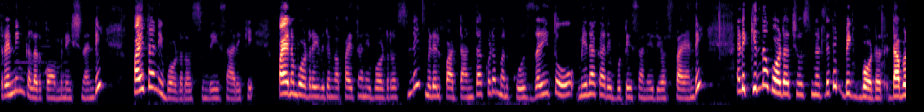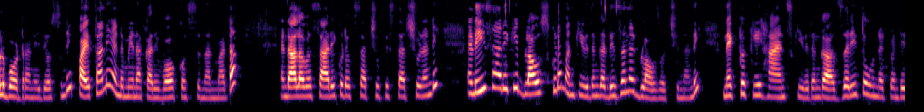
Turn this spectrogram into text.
ట్రెండింగ్ కలర్ కాంబినేషన్ అండి. పైతానీ బార్డర్ వస్తుంది ఈ శారీకి పైన బార్డర్ ఈ విధంగా పైతానీ బార్డర్ వస్తుంది. మిడిల్ పార్ట్ అంతా కూడా మనకు జరీతో మీనాకారి బుటీస్ అనేది వస్తాయండి. అండ్ కింద బార్డర్ చూసినట్లయితే బిగ్ బార్డర్ డబుల్ బార్డర్ అనేది వస్తుంది. పైతానీ అండ్ మీనాకారి వర్క్ వస్తుంది అండ్ ఆల్ ఓవర్ శారీ కూడా ఒకసారి చూపిస్తారు చూడండి. అండ్ ఈ శారీకి బ్లౌజ్ కూడా మనకి ఈ విధంగా డిజైనర్ బ్లౌజ్ వచ్చిందండి. నెక్కి హ్యాండ్స్కి ఈ విధంగా జరీతో ఉన్నటువంటి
